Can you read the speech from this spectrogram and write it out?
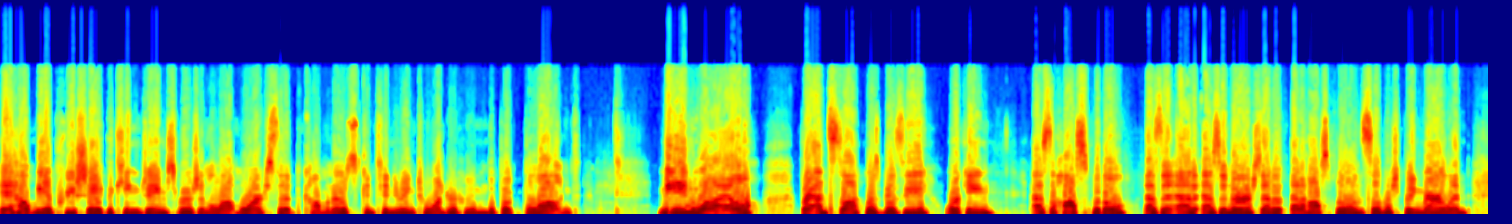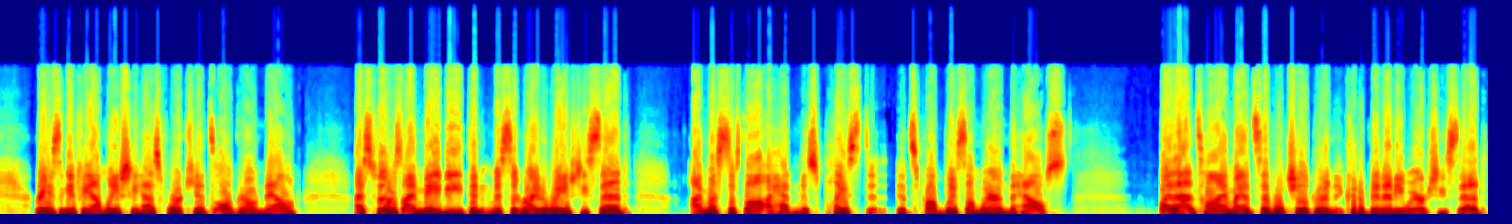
It helped me appreciate the King James Version a lot more, said Kamenos, continuing to wonder whom the book belonged. Meanwhile, Bradstock was busy working as a hospital, as a, as a nurse at a, at a hospital in Silver Spring, Maryland, raising a family. She has four kids, all grown now. I suppose I maybe didn't miss it right away, she said. I must have thought I had misplaced it. It's probably somewhere in the house. By that time, I had several children. It could have been anywhere, she said.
